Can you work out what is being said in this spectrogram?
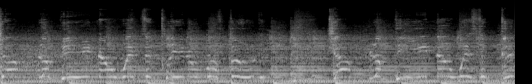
Jalapeno is a cleaner food. Jalapeno is a good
